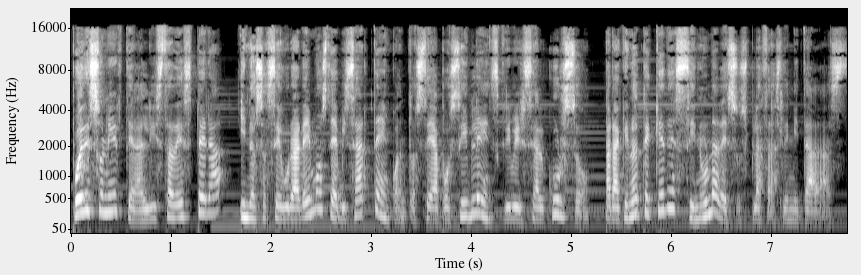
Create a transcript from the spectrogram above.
Puedes unirte a la lista de espera y nos aseguraremos de avisarte en cuanto sea posible inscribirse al curso, para que no te quedes sin una de sus plazas limitadas.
